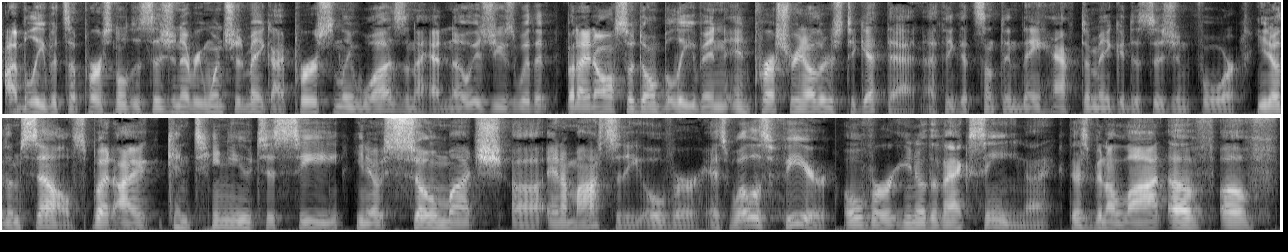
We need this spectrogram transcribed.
I believe it's a personal decision everyone should make. I personally was, and I had no issues with it. But I also don't believe in in pressuring others to get that. I think that's something they have to make a decision for, you know, themselves. But I continue to see, you know, so much uh, animosity over, as well as fear over, you know, the vaccine. I, there's been a lot of of,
